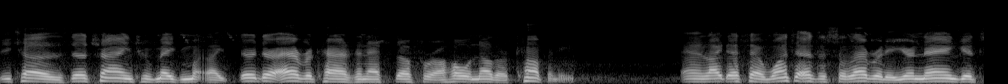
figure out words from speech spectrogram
because they're trying to make like they're they're advertising that stuff for a whole nother company. And like I said, once as a celebrity, your name gets,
